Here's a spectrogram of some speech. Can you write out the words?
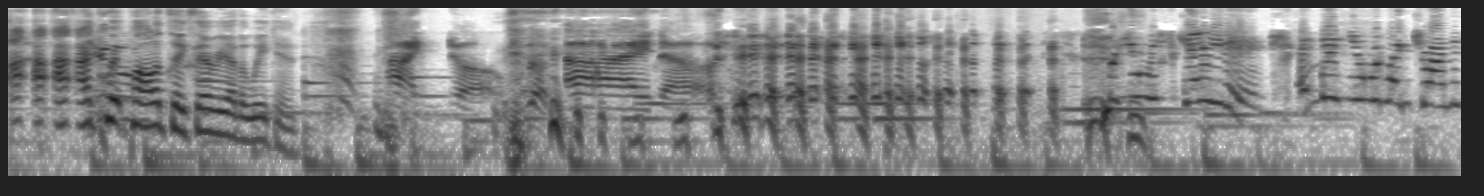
I, I, I quit politics every other weekend. I know. Look, I know. but you were skating, and then you were like trying to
